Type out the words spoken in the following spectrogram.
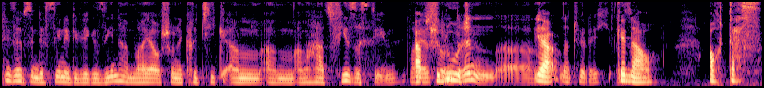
Selbst in der Szene, die wir gesehen haben, war ja auch schon eine Kritik am, am, am Hartz-IV-System. War Absolut. ja schon drin. Äh, Ja. Natürlich. Also, genau. Auch das,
